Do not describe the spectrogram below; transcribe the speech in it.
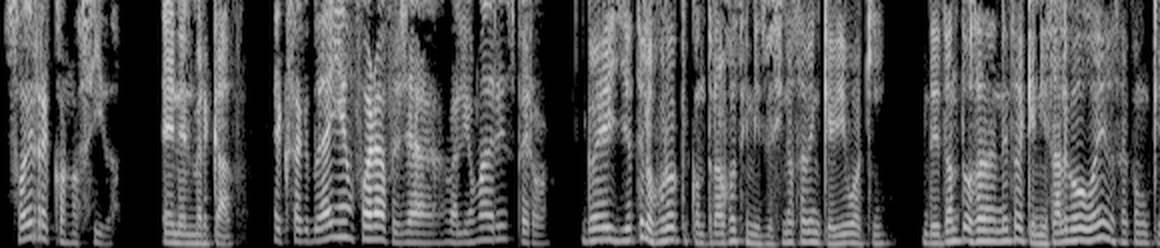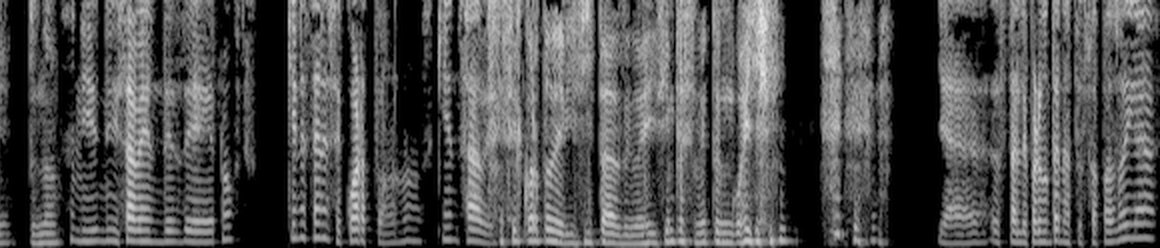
soy reconocido. En el mercado. Exacto, de ahí en fuera pues ya valió madres, pero... Güey, yo te lo juro que con trabajos y mis vecinos saben que vivo aquí. De tanto, o sea, neta de que ni salgo, güey, o sea, como que, pues no. Ni, ni saben desde, no, pues, ¿quién está en ese cuarto? ¿no? ¿Quién sabe? Es el cuarto de visitas, güey. Siempre se mete un güey. ya hasta le preguntan a tus papás, oiga,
